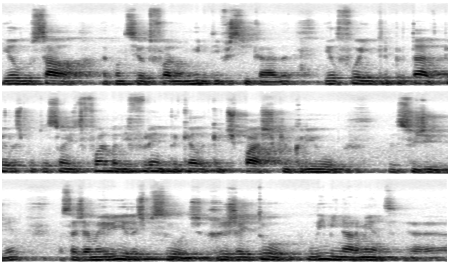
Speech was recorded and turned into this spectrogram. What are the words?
Ele no SAL aconteceu de forma muito diversificada, ele foi interpretado pelas populações de forma diferente daquela que o despacho que o criou eh, sugeria, ou seja, a maioria das pessoas rejeitou liminarmente uh,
